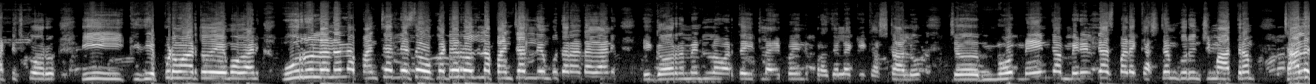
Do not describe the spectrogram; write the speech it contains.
పట్టించుకోరు. ఈ ఇది ఎప్పుడు మారుతుందో ఏమో కానీ ఊర్లోనన్నా పంచాయతీలు వేస్తే ఒకటే రోజులో పంచాయతీలు నింపుతారంట కానీ ఈ గవర్నమెంట్లో పడితే ఇట్లా అయిపోయింది ప్రజలకి కష్టాలు. మెయిన్గా మిడిల్ క్లాస్ పడే కష్టం గురించి మాత్రం చాలా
